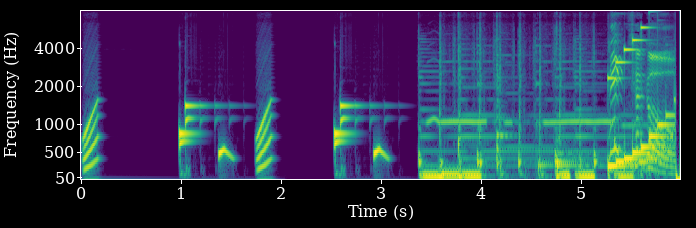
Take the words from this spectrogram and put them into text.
What? What? Pizza go!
